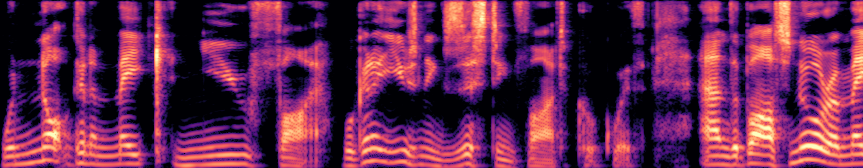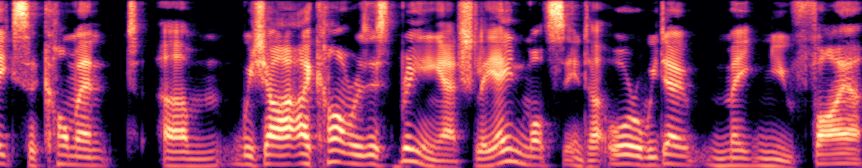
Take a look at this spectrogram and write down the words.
we're not going to make new fire. We're going to use an existing fire to cook with. And the Bartenura makes a comment, um, which I, I, can't resist bringing actually. Ein inta, or we don't make new fire.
